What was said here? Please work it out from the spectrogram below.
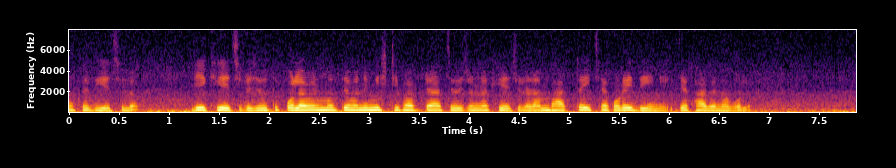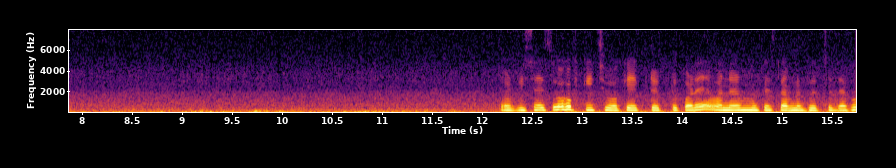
মুখে দিয়েছিল। দিয়ে খেয়েছিল, যেহেতু পোলাওয়ের মধ্যে মানে মিষ্টি ভাবটা আছে, ওই জন্য খেয়েছিল। আর আমি ভাতটা ইচ্ছা করেই দিইনি, যে খাবে না বলে। তোর পিসাই সব কিছু ওকে একটু একটু করে মানে মুখের সামনে ধরছে, দেখো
